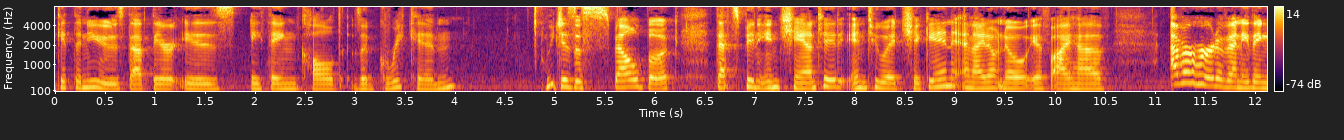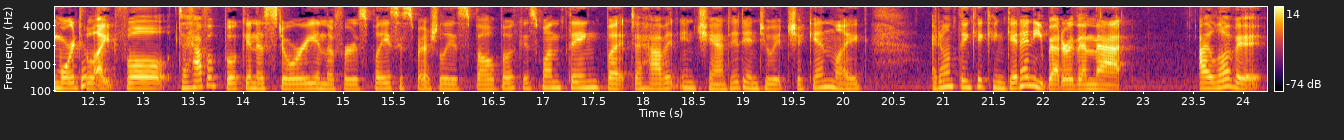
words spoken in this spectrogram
get the news that there is a thing called the Gricken, which is a spell book that's been enchanted into a chicken. And I don't know if I have ever heard of anything more delightful. To have a book and a story in the first place, especially a spell book, is one thing, but to have it enchanted into a chicken, like, I don't think it can get any better than that. I love it.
